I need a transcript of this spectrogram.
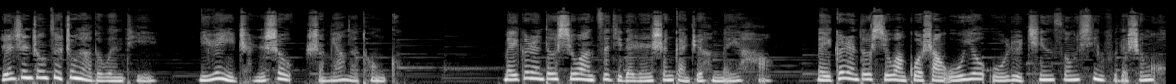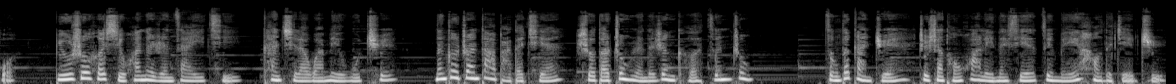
人生中最重要的问题，你愿意承受什么样的痛苦？每个人都希望自己的人生感觉很美好，每个人都希望过上无忧无虑、轻松幸福的生活。比如说和喜欢的人在一起，看起来完美无缺，能够赚大把的钱，受到众人的认可尊重，总的感觉就像童话里那些最美好的结局。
